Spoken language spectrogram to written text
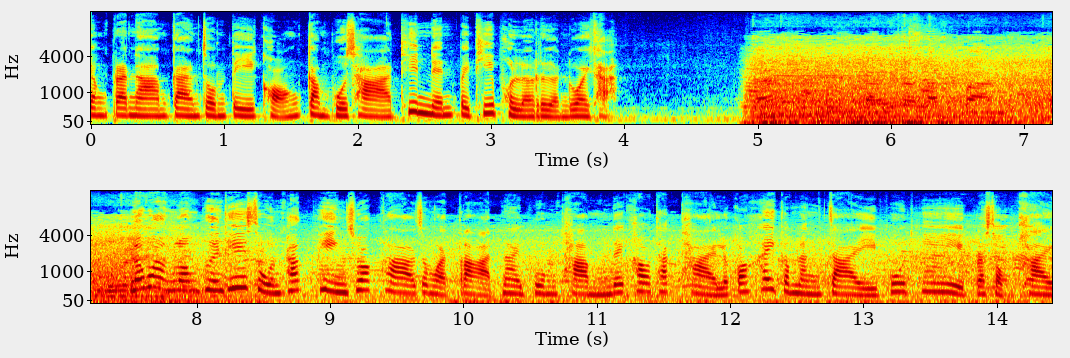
ยังประนามการโจมตีของกัมพูชาที่เน้นไปที่พลเรือนด้วยค่ะ ระหว่างลงพื้นที่ศูนย์พักพิงชั่วคราวจังหวัดตราดนายภูมิธรรมได้เข้าทักทาย แล้วก็ให้กำลังใจผู้ที่ประสบภัย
